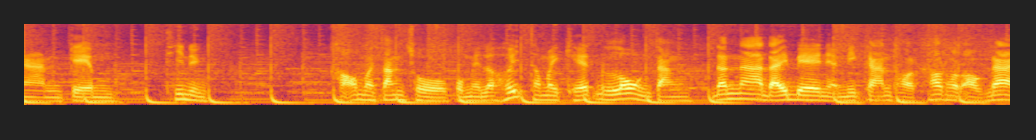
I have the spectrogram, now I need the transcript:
งานเกมที่หนึ่งเขาเอามาตั้งโชว์ผมเห็นแล้วเฮ้ยทำไมเคสมันโล่งจัง ด้านหน้าไดเบย์เนี่ยมีการถอดเข้าถอดออกได้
